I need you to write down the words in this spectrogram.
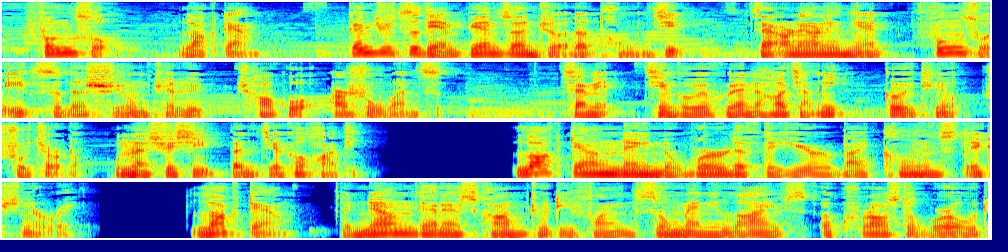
“封锁 ”（lockdown）。根据字典编纂者的统计，在2020年，“封锁”一词的使用频率超过25万次。下面，请各位会员拿好讲义，各位听友竖起耳朵，我们来学习本节课话题。Lockdown named Word of the Year by Collins Dictionary. Lockdown, the noun that has come to define so many lives across the world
